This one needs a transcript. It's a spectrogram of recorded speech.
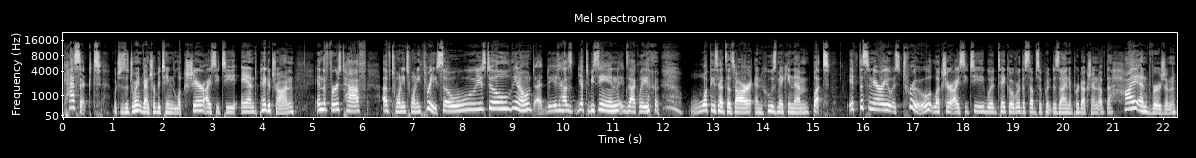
Casict, which is a joint venture between Luxshare ICT and Pegatron in the first half of 2023. So we still, you know, it has yet to be seen exactly what these headsets are and who's making them. But if the scenario is true, Luxshare ICT would take over the subsequent design and production of the high end version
